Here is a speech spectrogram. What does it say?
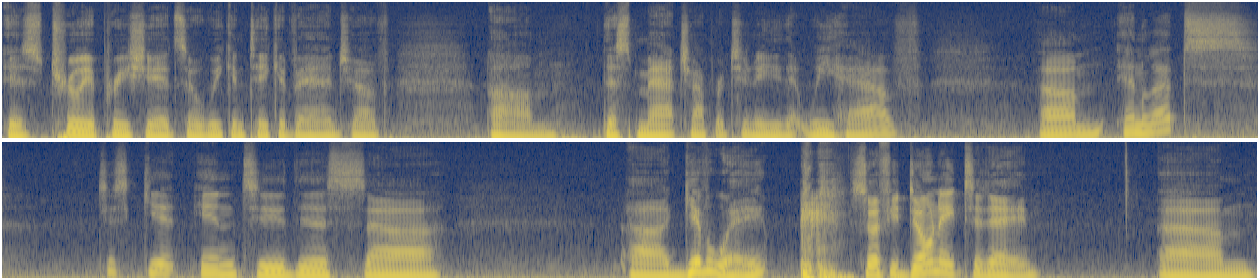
is truly appreciated. So we can take advantage of um, this match opportunity that we have. Um, and let's just get into this uh, uh, giveaway. so if you donate today, um,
